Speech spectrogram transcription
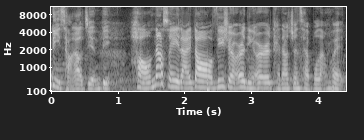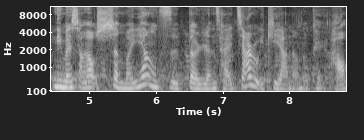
立场要坚定。好，那所以来到 Vision 二零二二台大专才博览会，你们想要什么样子的人才加入 IKEA 呢？OK，好，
